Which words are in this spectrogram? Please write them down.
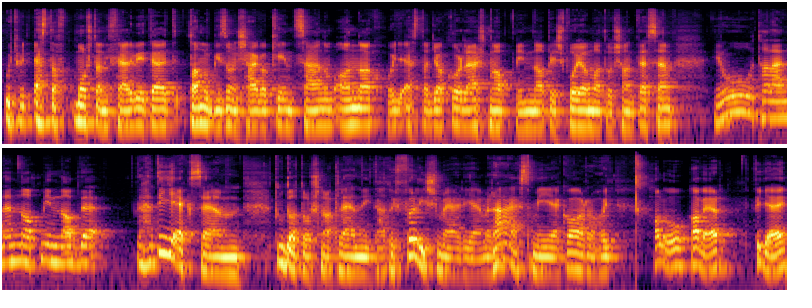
úgyhogy ezt a mostani felvételt tanúbizonyságaként szánom annak, hogy ezt a gyakorlást nap mint nap és folyamatosan teszem. Jó, talán nem nap mint nap, de hát igyekszem tudatosnak lenni, tehát hogy fölismerjem, ráeszméljek arra, hogy haló, haver, figyelj,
